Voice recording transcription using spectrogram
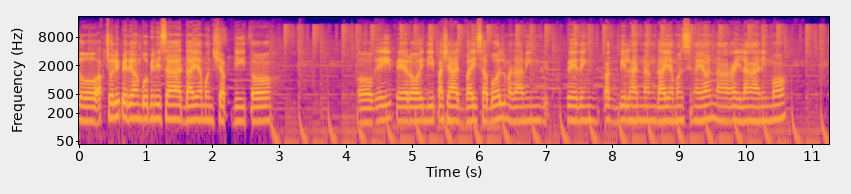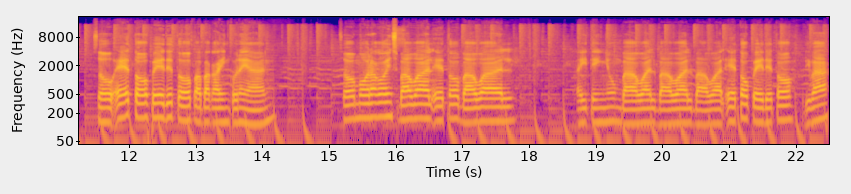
So, actually, pwede kang bumili sa Diamond Shop dito. Okay, pero hindi pa siya advisable. Madaming pwedeng pagbilhan ng diamonds ngayon na kailanganin mo. So, eto, pwede to. Papakain ko na yan. So, Mora Coins, bawal. Eto, bawal. Titanium, bawal, bawal, bawal. Eto, pwede to. Di ba?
